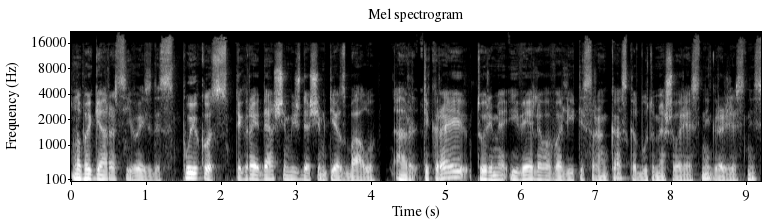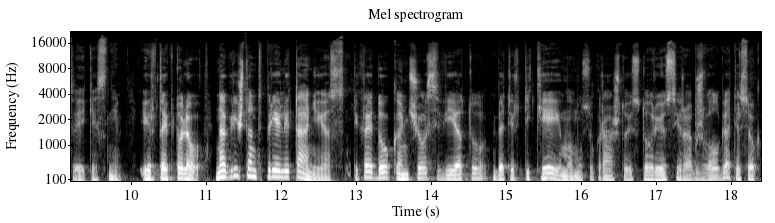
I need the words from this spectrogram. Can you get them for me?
Labai geras įvaizdis. Puikus, tikrai 10 iš 10 balų. Ar tikrai turime į vėliavą valytis rankas, kad būtume švaresni, gražesni, sveikesni. Ir taip toliau. Na, grįžtant prie litanijos, tikrai daug kančios vietų, bet ir tikėjimo mūsų krašto istorijos yra apžvalga. Tiesiog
